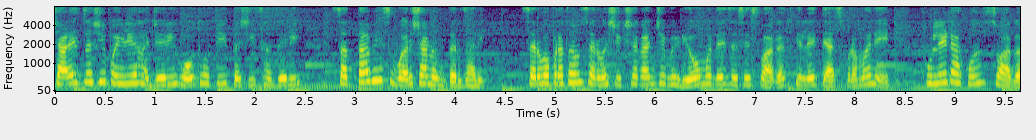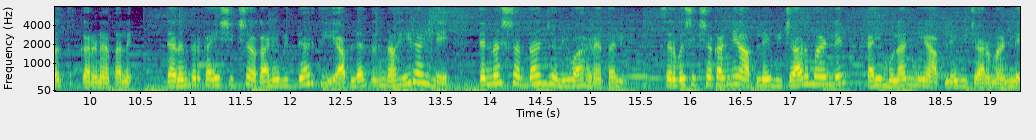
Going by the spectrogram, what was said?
शाळेत जशी पहिली हजेरी होत होती तशीच हजेरी सत्तावीस वर्षानंतर झाली. सर्वप्रथम सर्व शिक्षकांचे व्हिडिओमध्ये जसे स्वागत केले त्याचप्रमाणे फुले टाकून स्वागत करण्यात आले. त्यानंतर काही शिक्षक आणि विद्यार्थी आपल्यात नाही राहिले त्यांना श्रद्धांजली वाहण्यात आली. सर्व शिक्षकांनी आपले विचार मांडले काही मुलांनी आपले विचार मांडले.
